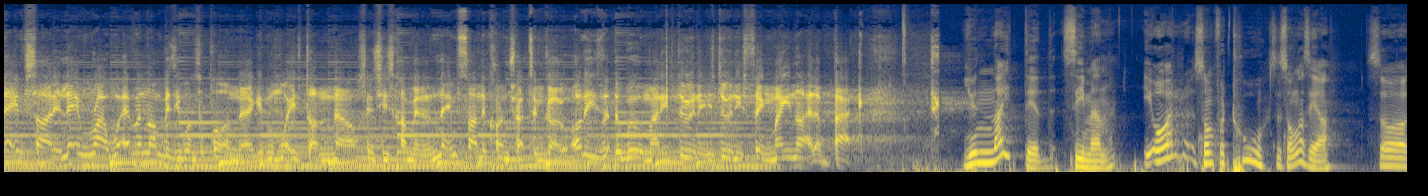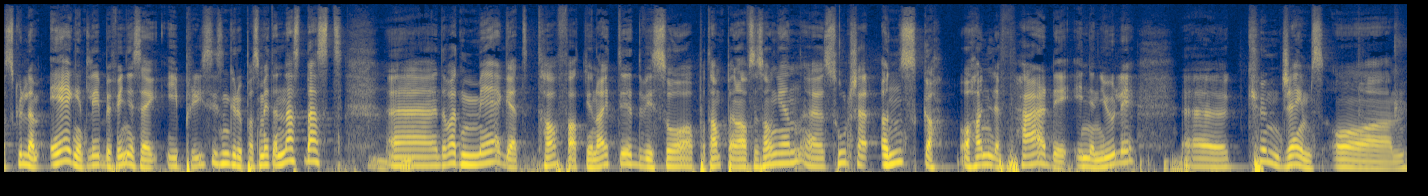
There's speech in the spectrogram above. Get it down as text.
let him sign it, let him write whatever numbers he wants to put on there, give him what he's done now since he's come in, and let him sign the contract and go. Ollie's at the wheel, man. He's doing it. He's doing his thing. Man United are back. United, Simen. I år, som for to sesonger siden, så skulle de egentlig befinne seg i preseason-gruppa som heter nest best. eh, det var et meget tafatt United vi så på tampen av sesongen. Eh, Solskjær ønska å handle ferdig innen juli. Eh, kun James og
